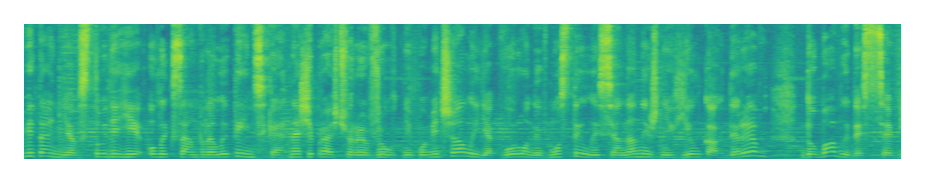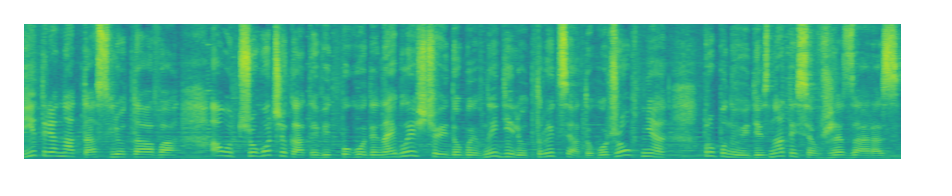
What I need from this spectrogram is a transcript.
вітання в студії Олександра Литинська. Наші пращури в жовтні помічали, як ворони вмостилися на нижніх гілках дерев. Доба видасться вітряна та сльотава. А от чого чекати від погоди найближчої доби в неділю 30 жовтня, пропоную дізнатися вже зараз.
